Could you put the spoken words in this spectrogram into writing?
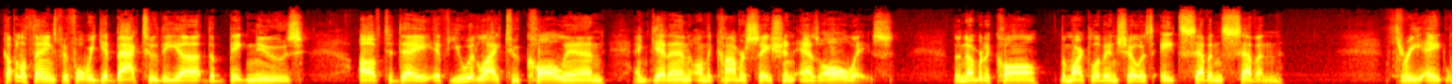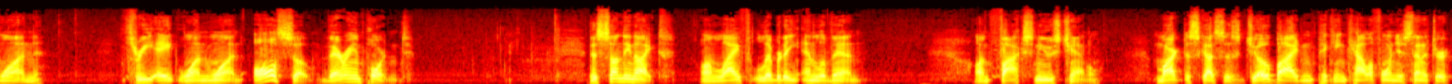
A couple of things before we get back to the uh, the big news of today. If you would like to call in and get in on the conversation, as always, the number to call the Mark Levin Show is 877 381 3811. Also, very important, this Sunday night on Life, Liberty, and Levin, on Fox News Channel, Mark discusses Joe Biden picking California Senator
